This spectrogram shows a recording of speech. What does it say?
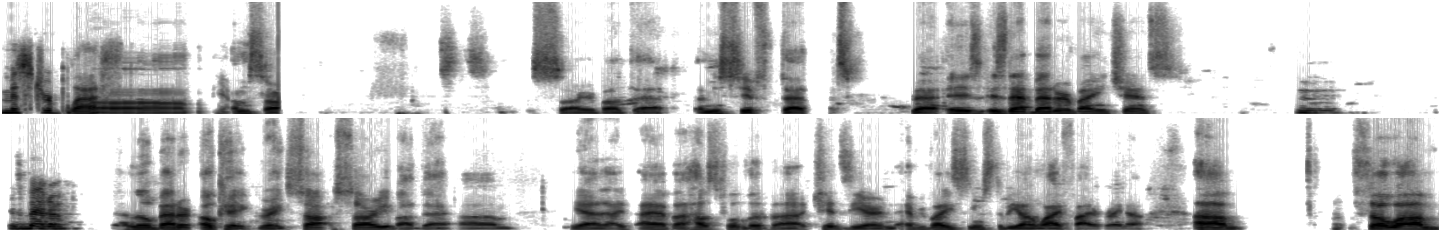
Mr. Bless. Uh, yeah. I'm sorry. Sorry about that. Let me see if that's that is is that better by any chance? Mm, it's better. A little better. Okay, great. So, sorry about that. Um, yeah, I, I have a house full of uh, kids here, and everybody seems to be on Wi-Fi right now. Um, so um,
